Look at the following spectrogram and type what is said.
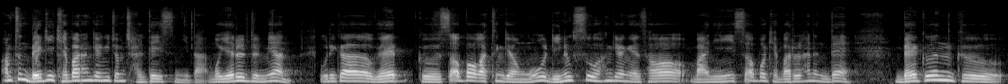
아무튼 맥이 개발 환경이 좀 잘 돼 있습니다. 뭐 예를 들면 우리가 웹 그 서버 같은 경우 리눅스 환경에서 많이 서버 개발을 하는데 맥은 그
